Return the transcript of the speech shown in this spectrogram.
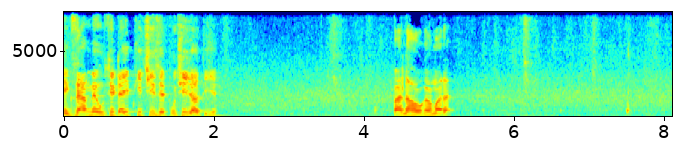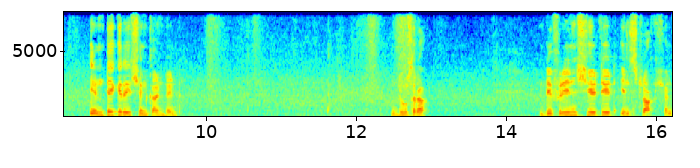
एग्ज़ाम में उसी टाइप की चीज़ें पूछी जाती है। पहला होगा हमारा इंटीग्रेशन कंटेंट दूसरा डिफ्रेंशिएटेड instruction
